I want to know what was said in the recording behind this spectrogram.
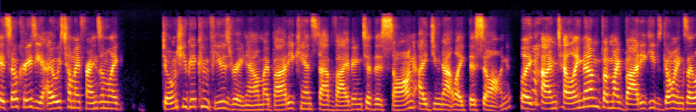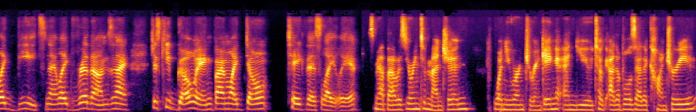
It's so crazy. I always tell my friends, I'm like, don't you get confused right now. My body can't stop vibing to this song. I do not like this song. Like I'm telling them, but my body keeps going because I like beats and I like rhythms and I just keep going. But I'm like, don't take this lightly. Samantha, I was going to mention when you weren't drinking and you took edibles at a country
